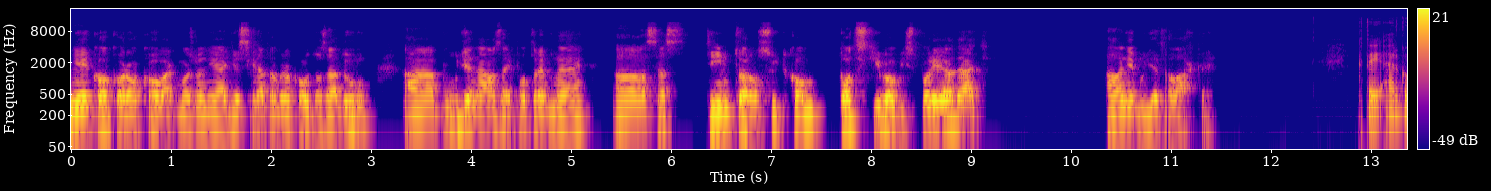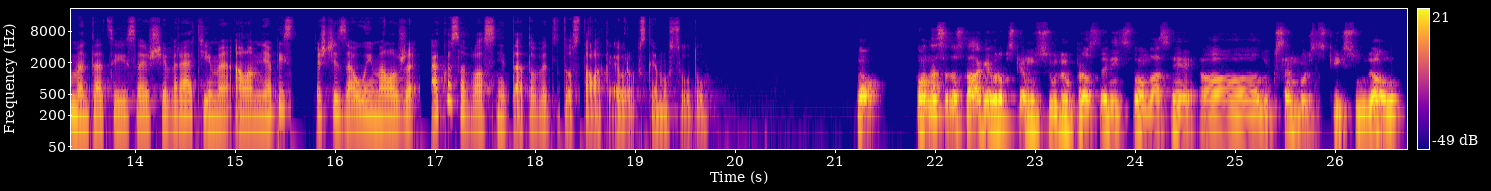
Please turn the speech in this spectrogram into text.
niekoľko rokov, ak možno nie aj desiatok rokov dozadu. A bude naozaj potrebné sa s týmto rozsudkom poctivo vysporiadať, ale nebude to ľahké. K tej argumentácii sa ešte vrátime, ale mňa by ešte zaujímalo, že ako sa vlastne táto vec dostala k Európskemu súdu? No, ona sa dostala k Európskemu súdu prostredníctvom vlastne uh, luxemburských súdov,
